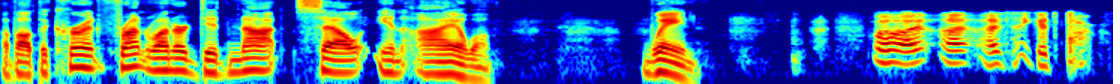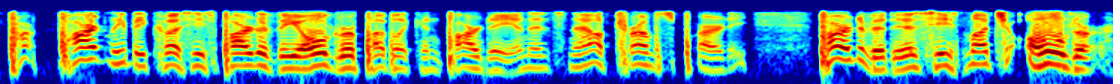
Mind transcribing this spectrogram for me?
about the current frontrunner did not sell in Iowa. Wayne. Well, I, I think it's par- par- partly because he's part of the old Republican Party, and it's now Trump's party. Part of it is he's much older,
